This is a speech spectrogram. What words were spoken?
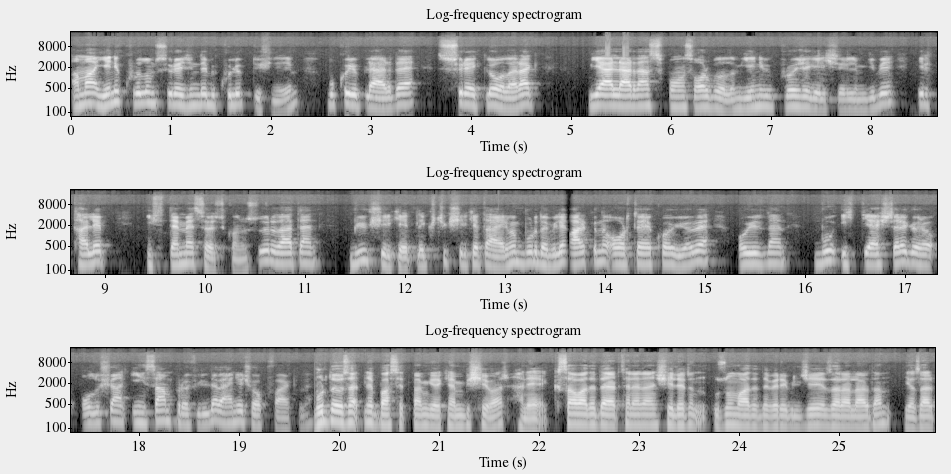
Ama yeni kurulum sürecinde bir kulüp düşünelim. Bu kulüplerde sürekli olarak bir yerlerden sponsor bulalım, yeni bir proje geliştirelim gibi bir talep isteme söz konusudur. Zaten büyük şirketle küçük şirket ayrımı burada bile farkını ortaya koyuyor ve o yüzden bu ihtiyaçlara göre oluşan insan profili de bence çok farklı. Burada özellikle bahsetmem gereken bir şey var. Hani kısa vadede ertelenen şeylerin uzun vadede verebileceği zararlardan yazar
